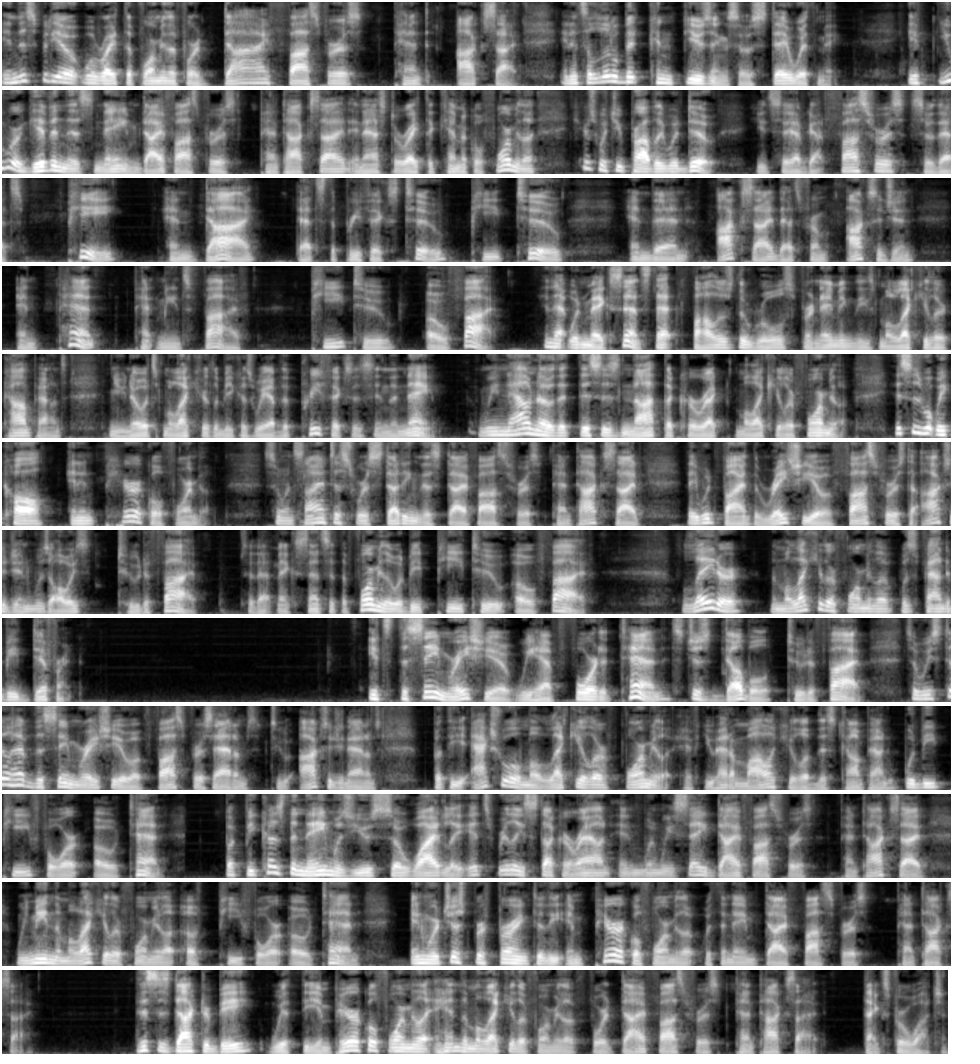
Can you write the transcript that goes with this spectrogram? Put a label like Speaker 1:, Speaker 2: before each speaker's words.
Speaker 1: In this video, we'll write the formula for diphosphorus pentoxide, and it's a little bit confusing, so stay with me. If you were given this name, diphosphorus pentoxide, and asked to write the chemical formula, here's what you probably would do. You'd say, I've got phosphorus, so that's P, and di, that's the prefix 2, P2, and then oxide, that's from oxygen, and pent, pent means 5, P2O5. And that would make sense. That follows the rules for naming these molecular compounds. And you know it's molecular because we have the prefixes in the name. We now know that this is not the correct molecular formula. This is what we call an empirical formula. So when scientists were studying this diphosphorus pentoxide, they would find the ratio of phosphorus to oxygen was always 2 to 5. So that makes sense that the formula would be P2O5. Later, the molecular formula was found to be different. It's the same ratio. We have 4 to 10. It's just double 2 to 5. So we still have the same ratio of phosphorus atoms to oxygen atoms, but the actual molecular formula, if you had a molecule of this compound, would be P4O10. But because the name was used so widely, it's really stuck around. And when we say diphosphorus pentoxide, we mean the molecular formula of P4O10. And we're just referring to the empirical formula with the name diphosphorus pentoxide. This is Dr. B with the empirical formula and the molecular formula for diphosphorus pentoxide. Thanks for watching.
